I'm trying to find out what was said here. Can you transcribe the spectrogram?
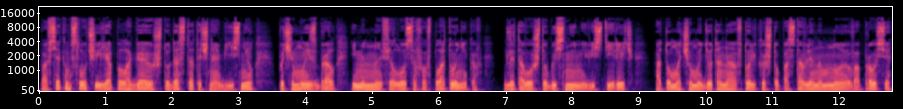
Во всяком случае, я полагаю, что достаточно объяснил, почему избрал именно философов-платоников, для того, чтобы с ними вести речь о том, о чем идет она в только что поставленном мною вопросе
